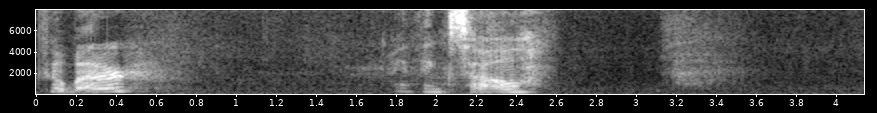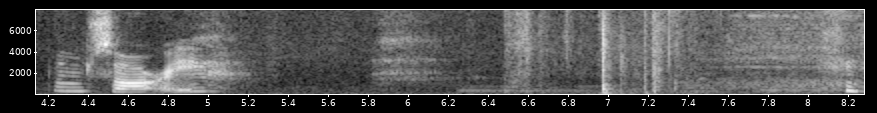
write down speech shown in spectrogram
Feel better? I think so. I'm sorry.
